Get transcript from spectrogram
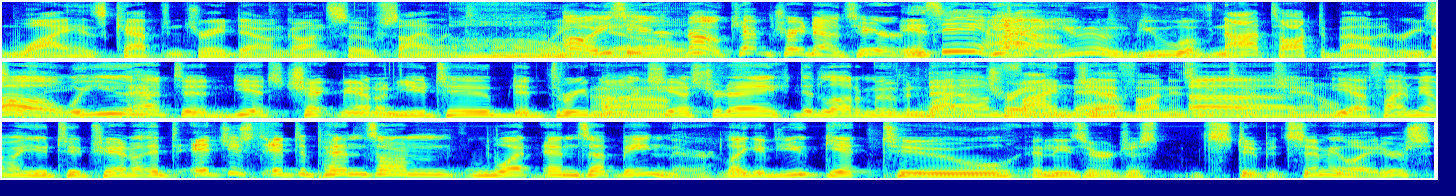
why has Captain Trade Down gone so silent? Oh, he's here. No, Captain Trade Down's here. Is he? Yeah. I, you you have not talked about it recently. Oh well, you had to you had to check me out on YouTube. Did three mocks Oh. yesterday. Did a lot of moving Lot of down. trading Find down. Jeff on his YouTube Uh, channel. Yeah, find me on my YouTube channel. It it just it depends on what ends up being there. Like if you get to and these are just stupid simulators,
